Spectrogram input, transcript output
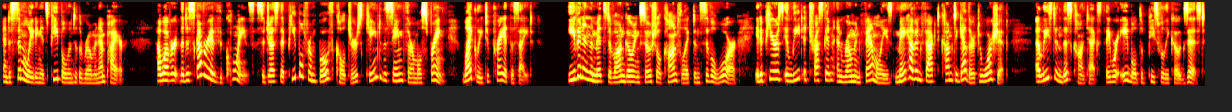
and assimilating its people into the Roman Empire. However, the discovery of the coins suggests that people from both cultures came to the same thermal spring, likely to pray at the site. Even in the midst of ongoing social conflict and civil war, it appears elite Etruscan and Roman families may have in fact come together to worship. At least in this context, they were able to peacefully coexist.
